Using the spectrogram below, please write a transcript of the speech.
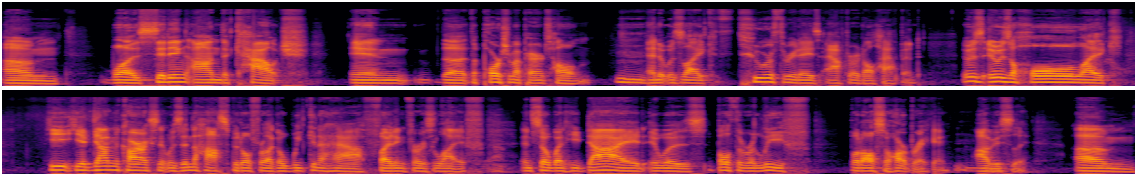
um, was sitting on the couch in the the porch of my parents' home, and it was like two or three days after it all happened. It was it was a whole like he he had gotten a car accident, was in the hospital for like a week and a half fighting for his life. And so when he died, it was both a relief but also heartbreaking, obviously. Um,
